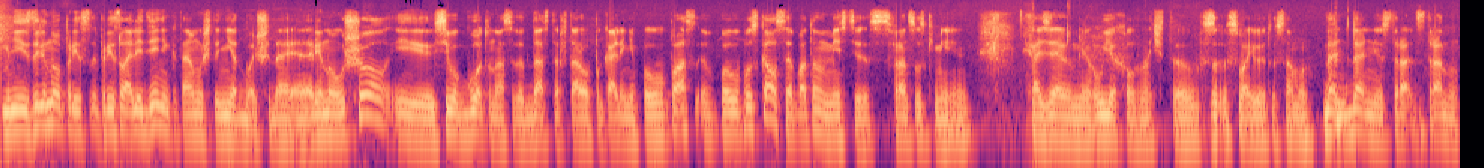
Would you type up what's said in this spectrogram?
Мне из Рено прислали деньги денег, потому что нет больше. Да. Рено ушел, и всего год у нас этот Дастер второго поколения повыпускался, а потом вместе с французскими хозяевами уехал, значит, в свою эту самую даль, дальнюю стра- страну.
